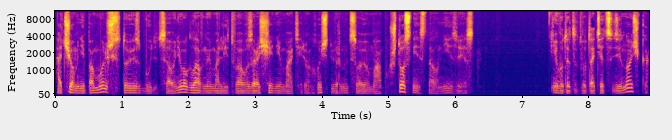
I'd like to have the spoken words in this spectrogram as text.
О чем не помолишься, то и сбудется. А у него главная молитва о возвращении матери. Он хочет вернуть свою маму. Что с ней стало, неизвестно. И вот этот вот отец-одиночка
